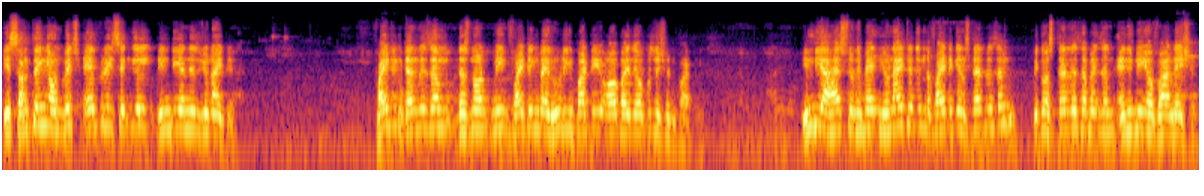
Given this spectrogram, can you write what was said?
is something on which every single Indian is united. Fighting terrorism does not mean fighting by ruling party or by the opposition party. India has to remain united in the fight against terrorism because terrorism is an enemy of our nation.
